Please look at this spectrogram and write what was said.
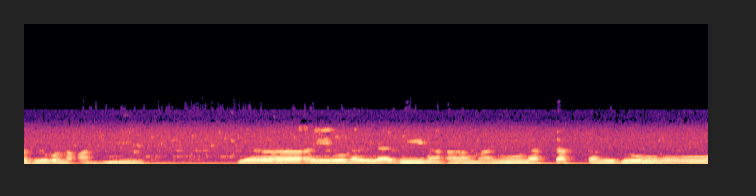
أجر عظيم. يا أيها الذين آمنوا لا تتخذوا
